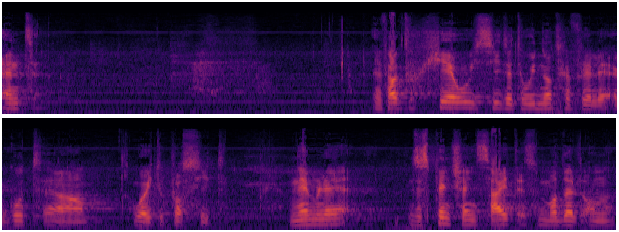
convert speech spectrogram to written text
And in fact, here we see that we do not have really a good uh, way to proceed. Namely, the spin chain site is modeled on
